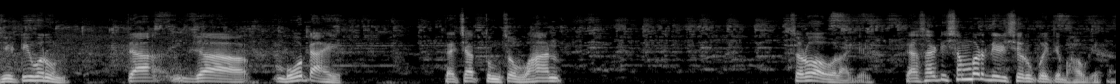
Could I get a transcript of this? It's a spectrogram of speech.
जेटीवरून त्या ज्या बोट आहे त्याच्यात तुमचं वाहन चढवावं लागेल. त्यासाठी शंभर दीडशे रुपये ते भाव घेतात.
